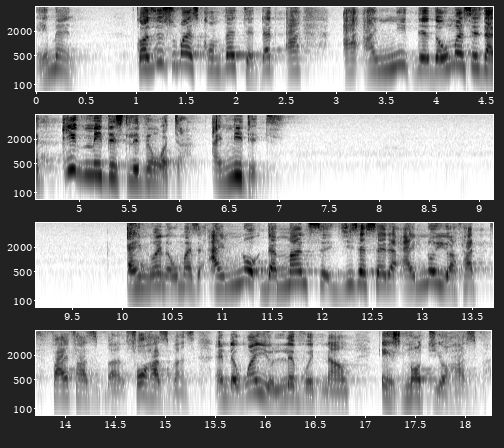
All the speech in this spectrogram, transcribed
Amen. Because this woman is converted. That I, I, I need, the, the woman says that, give me this living water. I need it. And when the woman said, I know, the man said, Jesus said, I know you have had five husbands, four husbands, and the one you live with now is not your husband.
